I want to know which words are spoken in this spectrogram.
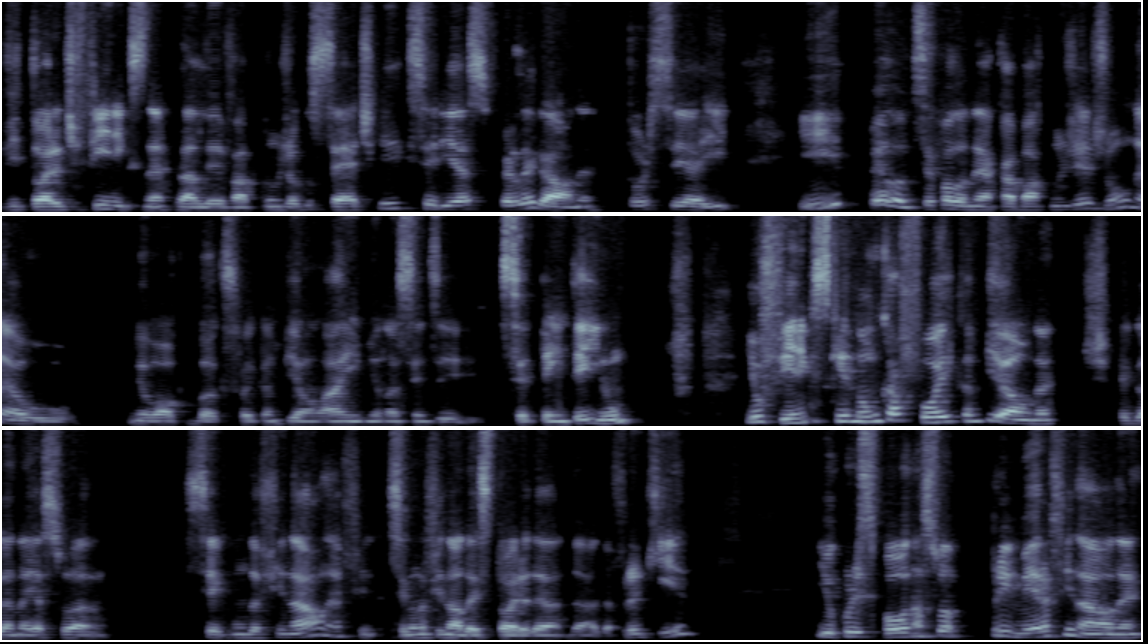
vitória de Phoenix, né? Para levar para um jogo 7, que, que seria super legal, né? Torcer aí. E pelo que você falou, né? Acabar com o jejum, né? O Milwaukee Bucks foi campeão lá em 1971. E o Phoenix, que nunca foi campeão, né? Chegando aí a sua segunda final, né? Segunda final da história da, da, da franquia e o Chris Paul na sua primeira final, né?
